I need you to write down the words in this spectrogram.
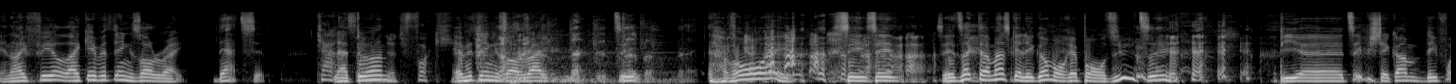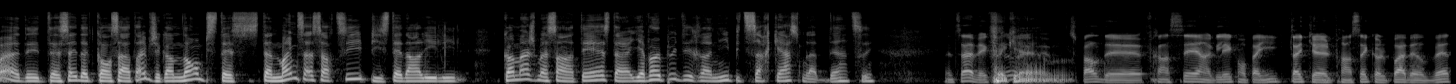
and I feel like everything is alright. That's it. 45 La Fuck you. Everything is Oh, ouais. C'est, exactement ce que les gars m'ont répondu, tu sais. Puis, euh, tu sais, puis j'étais comme, des fois, t'essayes de te casser la tête, puis j'étais comme, non, puis c'était, de même sa sortie, puis c'était dans les, les- Comment je me sentais, il y avait un peu d'ironie puis de sarcasme là-dedans, tu sais. Mais Tu sais, avec Fait ça, que, euh, euh, tu parles de français, anglais et compagnie. Peut-être que le français colle pas à Velvet.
